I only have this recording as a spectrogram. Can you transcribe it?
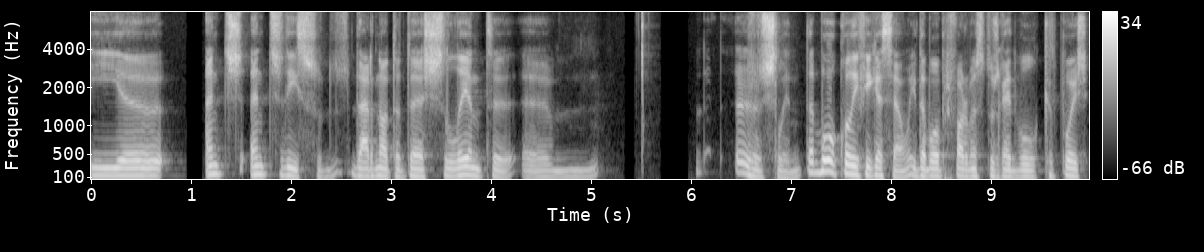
e uh, antes, antes disso, dar nota da excelente excelente, da boa qualificação e da boa performance dos Red Bull, que depois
